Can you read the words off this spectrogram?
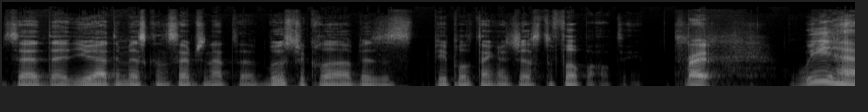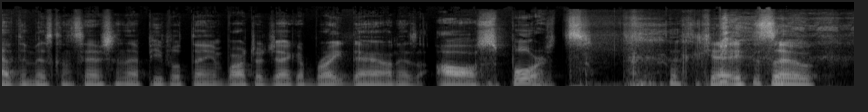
said that you had the misconception that the Booster Club is people think it's just a football team. Right. We have the misconception that people think Bartow Jacket Breakdown is all sports. okay, so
